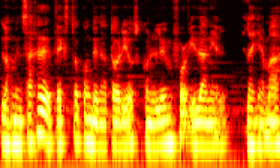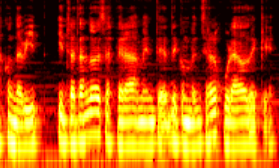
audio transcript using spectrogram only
los mensajes de texto condenatorios con Lenford y Daniel, las llamadas con David, y tratando desesperadamente de convencer al jurado de que,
